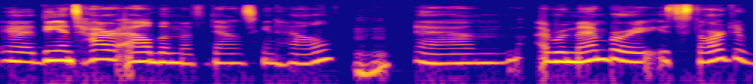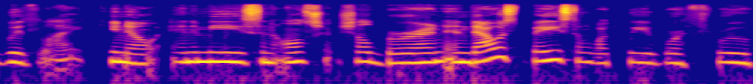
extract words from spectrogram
uh, the entire album of Dancing in Hell, um, I remember it started with like you know enemies and all shall burn, and that was based on what we were through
